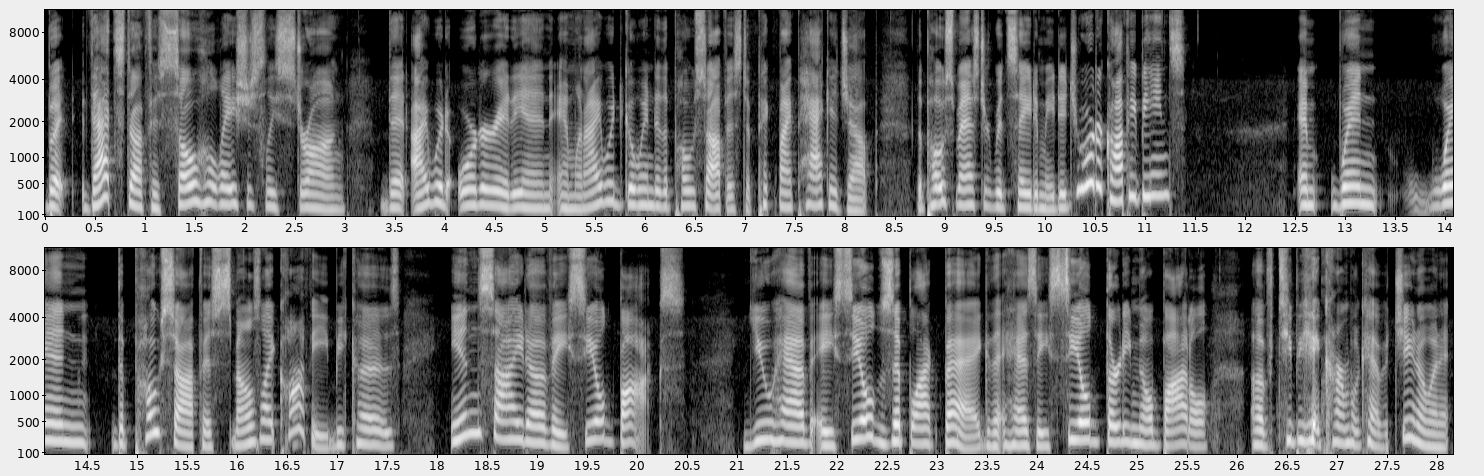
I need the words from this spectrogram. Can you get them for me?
But that stuff is so hellaciously strong that I would order it in and when I would go into the post office to pick my package up the postmaster would say to me did you order coffee beans? And when when the post office smells like coffee because inside of a sealed box you have a sealed Ziploc bag that has a sealed 30 ml bottle of TPA caramel cappuccino in it,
